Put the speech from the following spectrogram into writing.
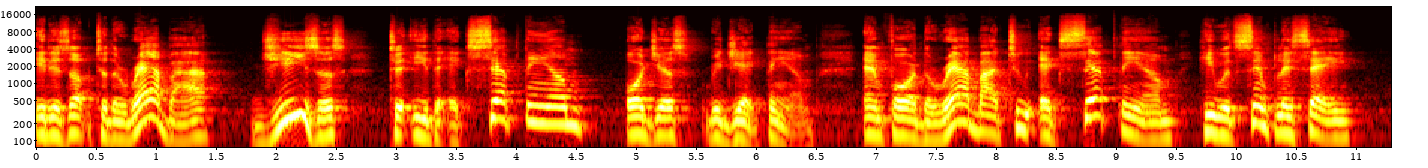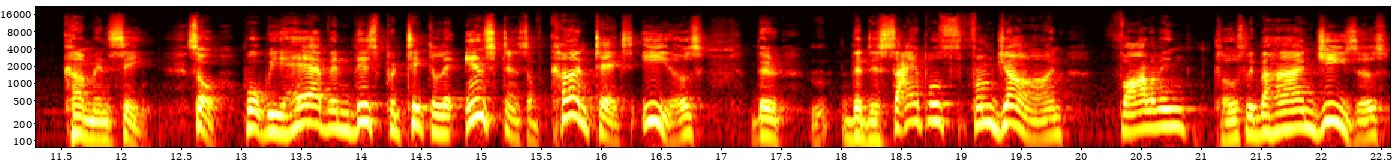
it is up to the rabbi, Jesus, to either accept them or just reject them. And for the rabbi to accept them, he would simply say, Come and see. So, what we have in this particular instance of context is the, the disciples from John following closely behind Jesus,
